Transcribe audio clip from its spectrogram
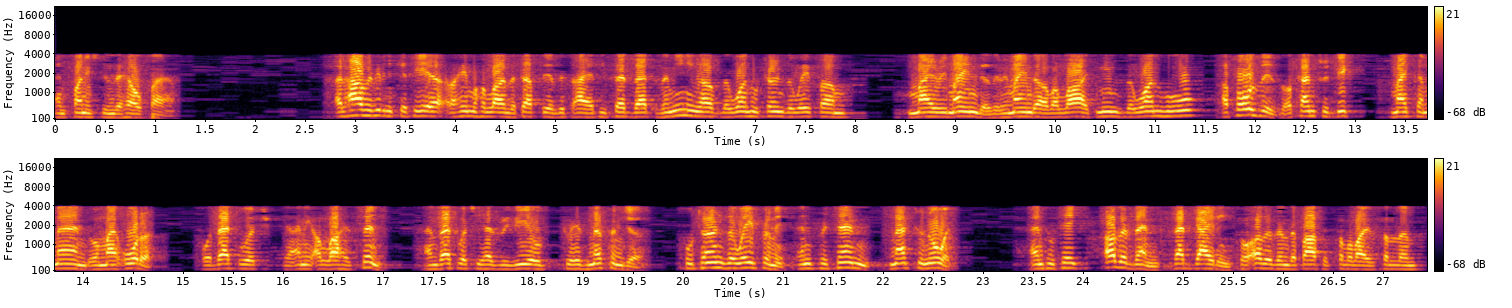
and punished in the hellfire. Al-Hafiz ibn Kathir, rahimahullah, in the tafsir of this ayat, he said that the meaning of the one who turns away from my reminder, the reminder of Allah, it means the one who opposes or contradicts my command or my order, or that which yani, Allah has sent, and that which He has revealed to His messenger, who turns away from it and pretends not to know it, and to take other than that guidance, or other than the Prophet ﷺ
